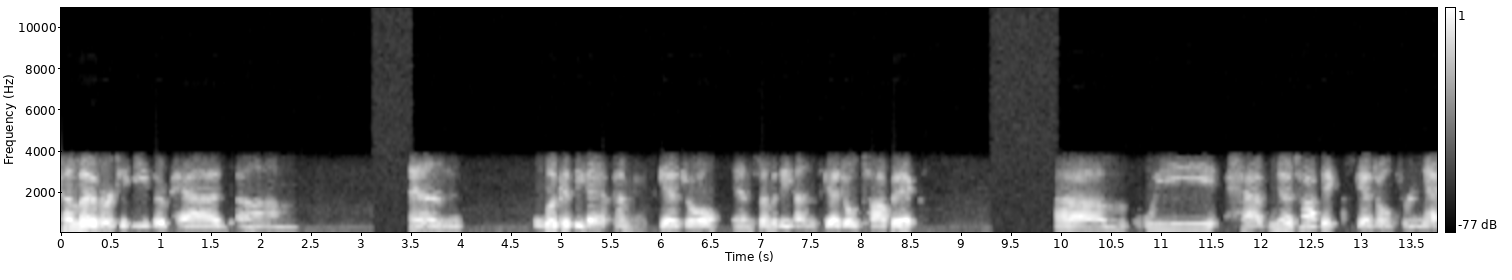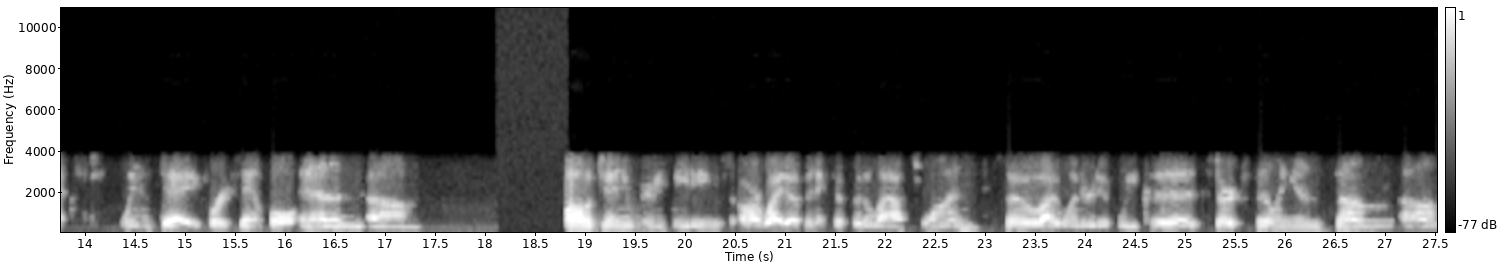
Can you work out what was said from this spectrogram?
come over to Etherpad um, and look at the upcoming schedule and some of the unscheduled topics. Um, we have no topics scheduled for next Wednesday, for example, and um, all of January's meetings are wide open except for the last one. So I wondered if we could start filling in some um,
